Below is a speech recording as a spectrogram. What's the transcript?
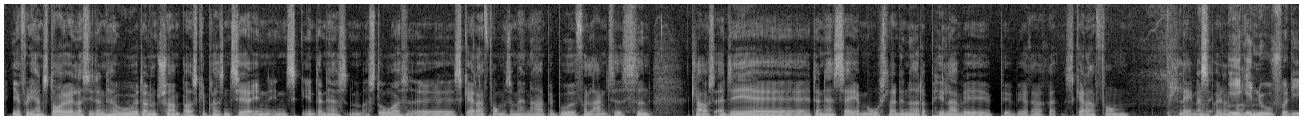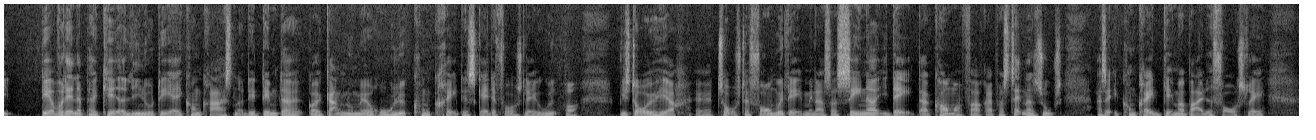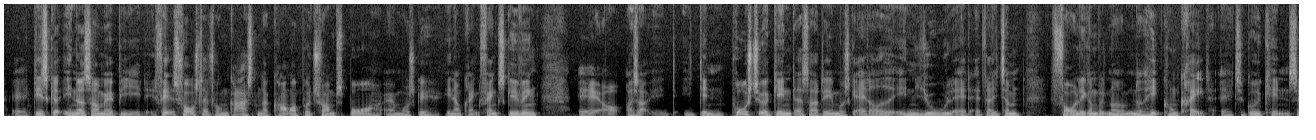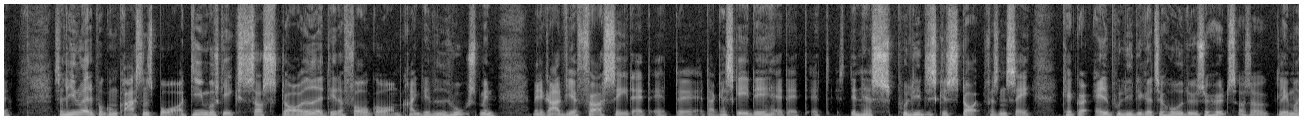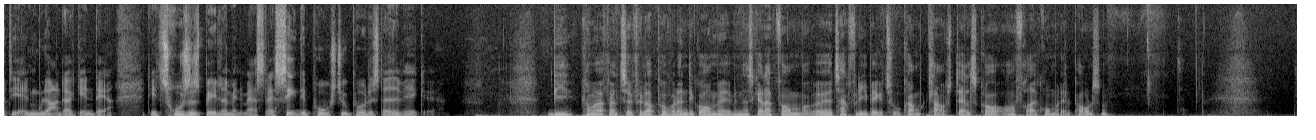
Ja, fordi han står jo ellers i den her uge, Donald Trump, og skal præsentere en, en, en den her store øh, skattereform, som han har bebudet for lang tid siden. Claus, er det øh, den her sag om Rusland, er det noget, der piller ved, ved, ved skattereformplanerne altså, på en eller anden måde? Ikke nu, fordi der, hvor den er parkeret lige nu, det er i kongressen, og det er dem, der går i gang nu med at rulle konkrete skatteforslag ud. Og vi står jo her øh, torsdag formiddag, men altså senere i dag, der kommer fra repræsentanternes hus altså et konkret gennemarbejdet forslag. Øh, det skal ender så med at blive et, et fælles forslag fra kongressen, der kommer på Trumps spor, øh, måske ind omkring Thanksgiving. Øh, og, og så i den positive agenda, så er det måske allerede inden jul, at, at der ligesom foreligger noget, noget helt konkret øh, til godkendelse. Så lige nu er det på kongressens spor, og de er måske ikke så støjet af det, der foregår omkring det hvide hvide hus, men, men det er klart, at vi har før set, at, at, øh, at der kan ske det, at, at, at den her politiske støj for sådan en sag kan gøre alle politikere til hovedløse høns, og så glemmer de alle mulige andre agendaer. Det er et trusselsbillede, men altså, lad os se det positivt på det stadigvæk. Vi kommer i hvert fald til at følge op på, hvordan det går med, med den her skattereform. Øh, tak fordi I begge to kom, Claus Dalsgaard og Frederik Romerdal Poulsen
